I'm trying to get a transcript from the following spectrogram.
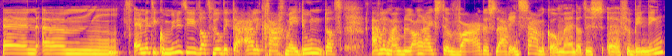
En, ehm, en met die community, wat wilde ik daar eigenlijk graag mee doen? Dat eigenlijk mijn belangrijkste waardes daarin samenkomen. En dat is uh, verbinding,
